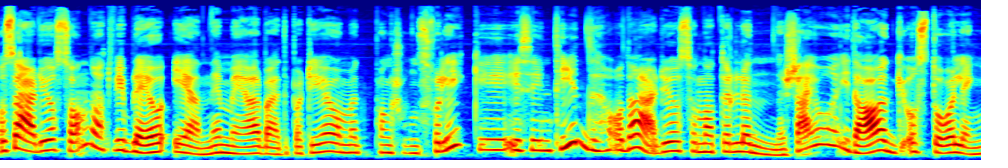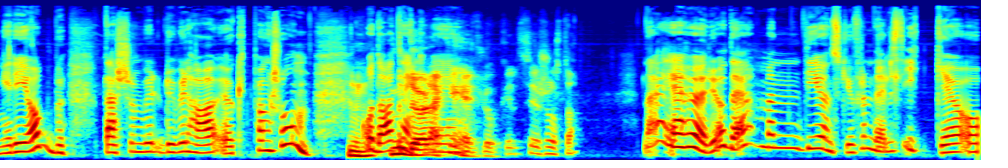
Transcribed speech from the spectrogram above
Og så er det jo sånn at vi ble jo enige med Arbeiderpartiet om et pensjonsforlik i, i sin tid, og da er det jo sånn at det lønner seg jo i dag å stå lenger i jobb dersom vil, du vil ha økt pensjon. Mm. men døren er ikke helt lukket, sier Sjåstad? Nei, jeg hører jo det, men de ønsker jo fremdeles ikke å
